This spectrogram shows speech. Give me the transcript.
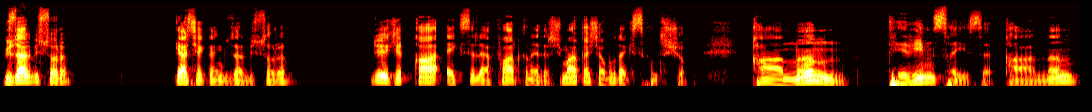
Güzel bir soru. Gerçekten güzel bir soru. Diyor ki K eksi L farkı nedir? Şimdi arkadaşlar buradaki sıkıntı şu. K'nın terim sayısı. K'nın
